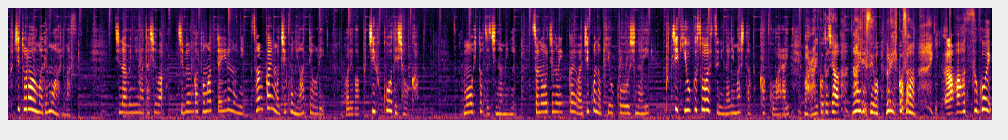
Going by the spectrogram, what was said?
プチトラウマでもあります。ちなみに私は自分が止まっているのに3回も事故に遭っておりこれはプチ不幸でしょうか。もう一つちなみにそのうちの1回は事故の記憶を失いプチ記憶喪失になりました。かっこ笑い。笑い事じゃないですよのりひこさん。いやーすごい。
